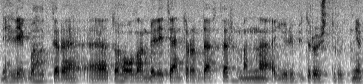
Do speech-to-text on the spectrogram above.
нехлек бахыктара тохоглан белетен турдактар манна Юрий Петрович Трутнев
